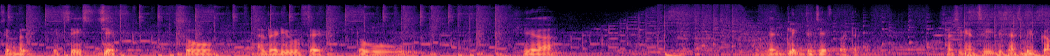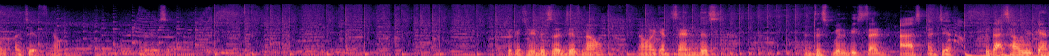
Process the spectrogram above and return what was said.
symbol. Which says GIF. So I'll reduce it to here then click the GIF button so as you can see this has become a GIF now reduce it so you can see this is a GIF now now I can send this and this will be sent as a GIF so that's how you can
